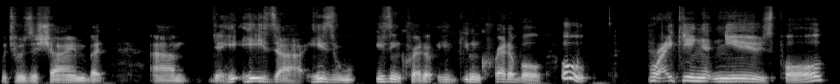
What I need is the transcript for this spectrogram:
which was a shame. But um, yeah, he, he's uh, he's he's incredible. Incredible. Oh, breaking news, Paul.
